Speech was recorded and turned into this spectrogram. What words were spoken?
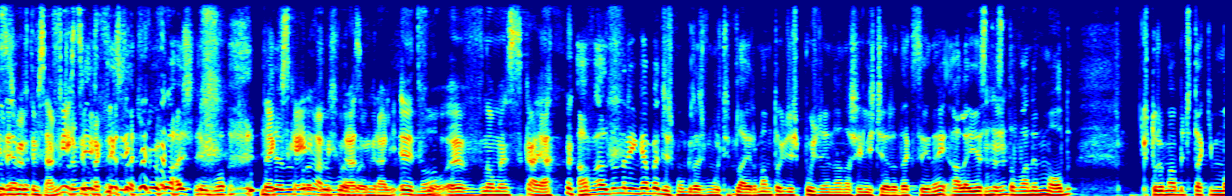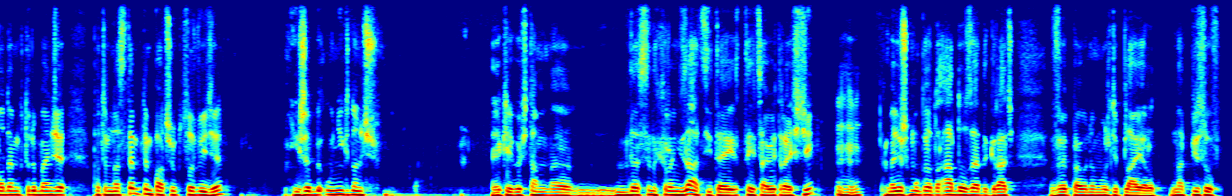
jesteśmy w tym samym miejscu praktycznie. Jesteśmy właśnie, bo Tak w Skyrim prawdziwie byśmy w razem grali. Y, tfu, No. y, w No Man's Sky'a. A w Elden Ringa będziesz mógł grać w multiplayer. Mam to gdzieś później na naszej liście redakcyjnej, ale jest Mhm. testowany mod, który ma być takim modem, który będzie po tym następnym patchu, co wyjdzie i żeby uniknąć jakiegoś tam e, desynchronizacji tej, tej całej treści, Mhm. będziesz mógł od A do Z grać w pełnym multiplayer. Od napisów,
